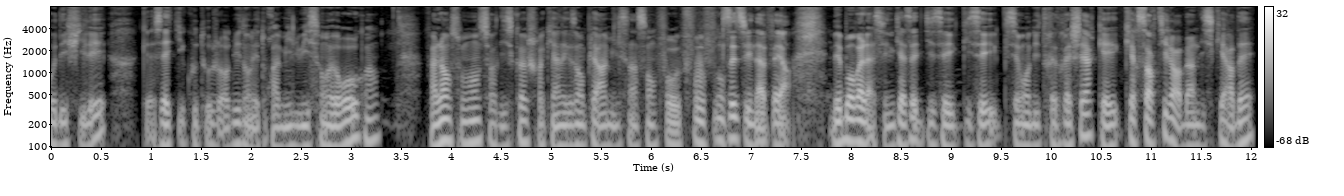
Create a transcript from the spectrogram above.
au, défilé. Cassette qui coûte aujourd'hui dans les 3800 euros. Quoi. Enfin, là, en ce moment, sur Discord, je crois qu'il y a un exemplaire à 1500. Faut, faut foncer, c'est une affaire. Mais bon, voilà, c'est une cassette qui s'est, qui s'est, qui s'est vendue très très cher, qui est, qui est ressortie lors d'un disquaire day.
